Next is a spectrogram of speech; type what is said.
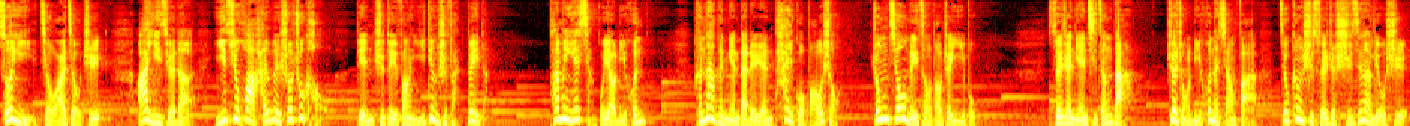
所以久而久之，阿姨觉得一句话还未说出口，便知对方一定是反对的。他们也想过要离婚，可那个年代的人太过保守，终究没走到这一步。随着年纪增大，这种离婚的想法就更是随着时间的流逝。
